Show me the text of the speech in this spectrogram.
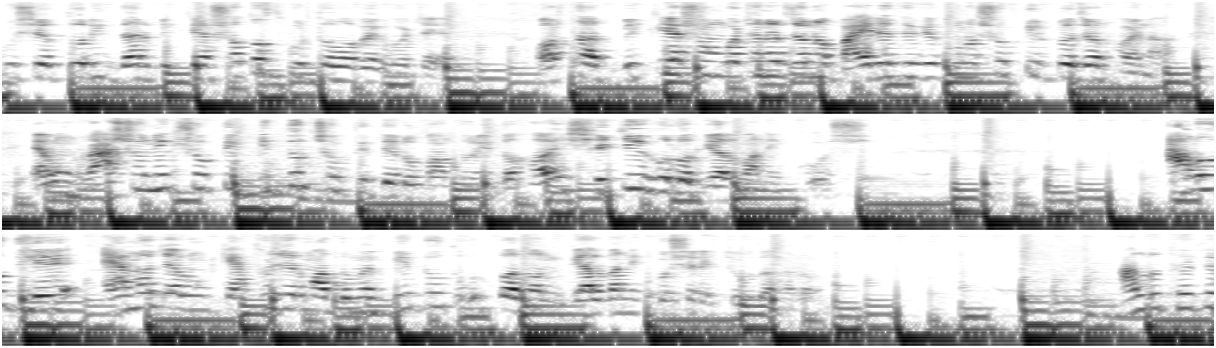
কোষের তড়িৎদ্বার বিক্রিয়া স্বতঃস্ফূর্তভাবে ঘটে। অর্থাৎ বিক্রিয়া সংগঠনের জন্য বাইরে থেকে কোনো শক্তির প্রয়োজন হয় না এবং রাসায়নিক শক্তি বিদ্যুৎ শক্তিতে রূপান্তরিত হয় সেটি হলো গ্যালভানিক কোষ। আলো দিয়ে অ্যানোড এবং ক্যাথোডের মাধ্যমে বিদ্যুৎ উৎপাদন গ্যালভানিক কোষের একটি উদাহরণ। আলু থেকে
